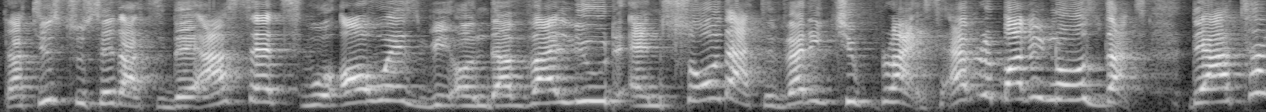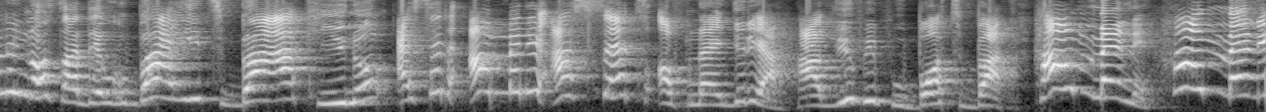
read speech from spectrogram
that is to say that the assets will always be undervalued and sold at a very cheap price. Everybody knows that. They are telling us that they will buy it back you know i said how many assets of nigeria have you people bought back how many how many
